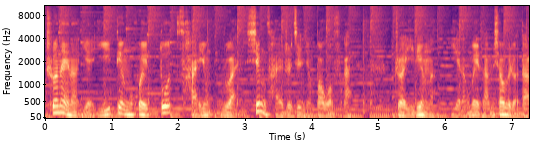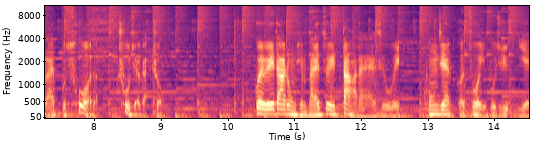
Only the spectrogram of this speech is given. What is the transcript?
车内呢也一定会多采用软性材质进行包裹覆盖，这一定呢也能为咱们消费者带来不错的触觉感受。贵为大众品牌最大的 SUV，空间和座椅布局也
